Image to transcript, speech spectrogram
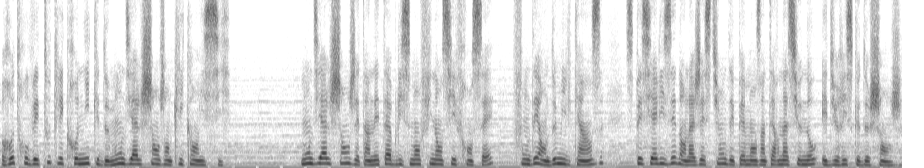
Retrouvez toutes les chroniques de Mondial Change en cliquant ici. Mondial Change est un établissement financier français, fondé en 2015, spécialisé dans la gestion des paiements internationaux et du risque de change.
